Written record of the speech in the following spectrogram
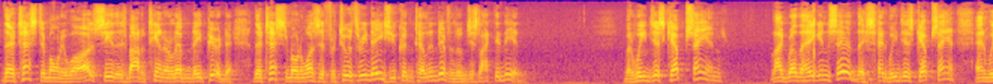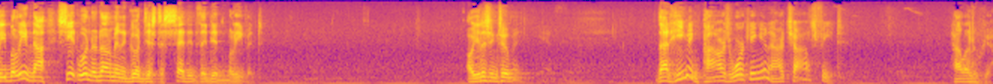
Their testimony was, see, there's about a 10 or 11 day period there. Their testimony was that for two or three days you couldn't tell any difference. It looked just like they did. But we just kept saying, like Brother Hagin said, they said we just kept saying, and we believed. Now, see, it wouldn't have done them any good just to say it if they didn't believe it. Are you listening to me? That healing power is working in our child's feet. Hallelujah.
